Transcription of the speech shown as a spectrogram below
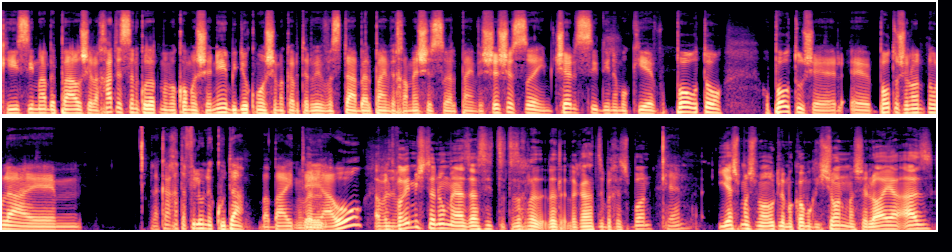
כי היא סיימה בפער של 11 נקודות מהמקום השני, בדיוק כמו שמכבי תל אביב עשתה ב-2015-2016, עם צ'לסי, דינמו קייב ופורטו, או פורטו, של, אה, פורטו שלא נתנו לה אה, לקחת אפילו נקודה בבית אבל- אה, ההוא. אבל דברים השתנו מאז אסי, אתה צריך לקחת את זה בחשבון. כן. יש משמעות למקום ראשון, מה שלא היה אז,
